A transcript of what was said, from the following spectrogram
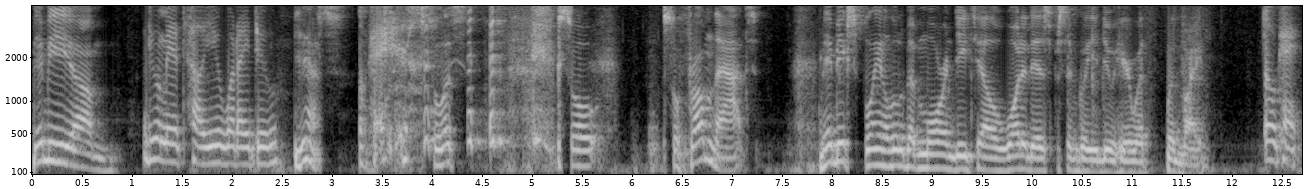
maybe. Um, do you want me to tell you what I do? Yes. Okay. so let's. So, so from that, maybe explain a little bit more in detail what it is specifically you do here with with Veit. Okay,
